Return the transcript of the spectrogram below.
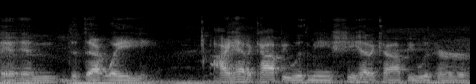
And, and that that way I had a copy with me, she had a copy with her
